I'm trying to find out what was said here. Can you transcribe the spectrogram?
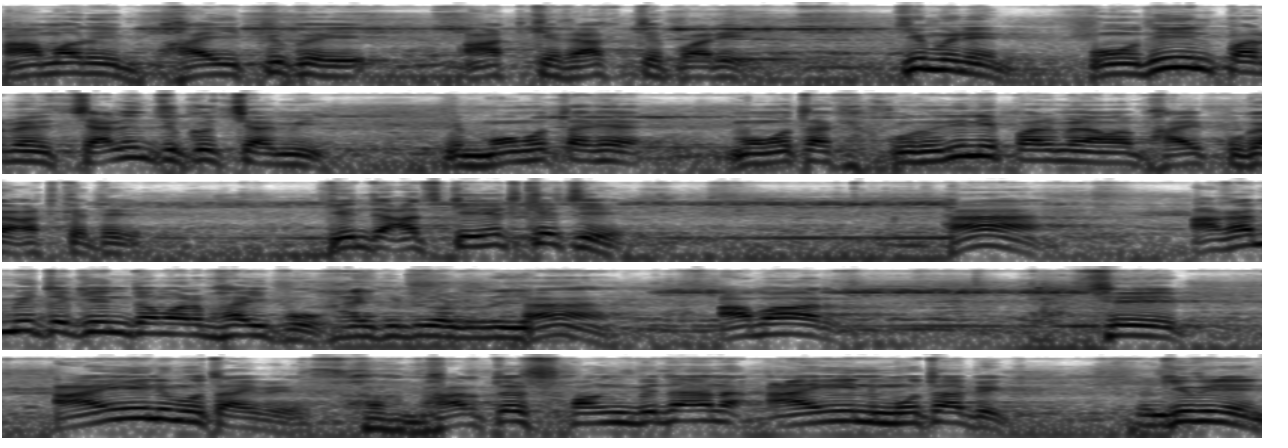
আমার ওই ভাইপোকে আটকে রাখতে পারে। কি বুঝলেন কোনোদিন পারবে না চ্যালেঞ্জ করছি আমি। যে মমতাকে মমতাকে কোনোদিনই পারবে না আমার ভাইপোকে আটকাতে। কিন্তু আজকে আটকেছে। হ্যাঁ আগামীতে কিন্তু আমার ভাইপো। হ্যাঁ আবার সে আইন মোতাবেক ভারতের সংবিধান আইন মোতাবেক কি বুঝলেন?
